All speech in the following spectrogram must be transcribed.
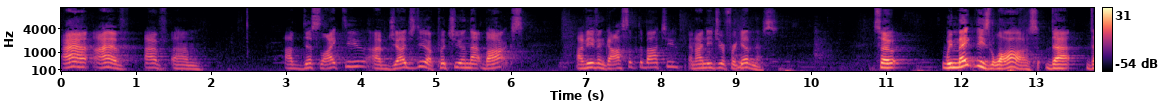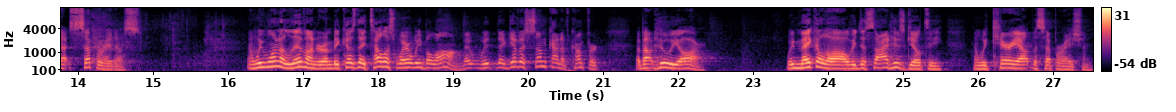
I I have I've um, I've disliked you. I've judged you. I've put you in that box. I've even gossiped about you, and I need your forgiveness. So we make these laws that, that separate us. And we want to live under them because they tell us where we belong. They, we, they give us some kind of comfort about who we are. We make a law, we decide who's guilty, and we carry out the separation.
